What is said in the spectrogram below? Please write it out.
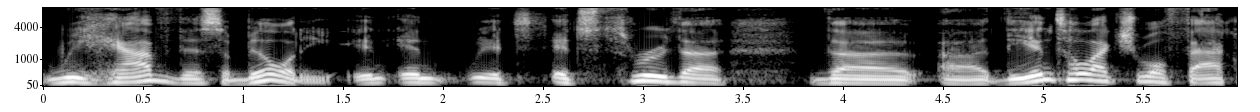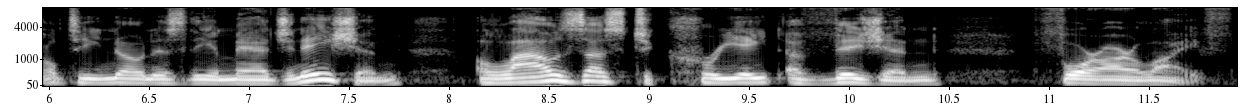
We have this ability. In it's it's through the the uh, the intellectual faculty known as the imagination allows us to create a vision for our life.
